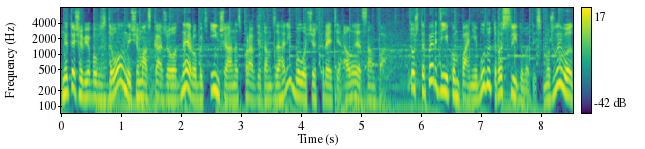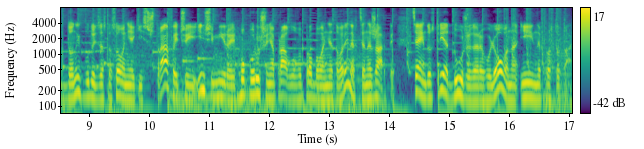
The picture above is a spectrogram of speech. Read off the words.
Не те, щоб я був здивований, що Маск каже одне, робить інше, а насправді там взагалі було щось третє, але сам факт. Тож тепер дії компанії будуть розслідуватись. Можливо, до них будуть застосовані якісь штрафи чи інші міри, бо порушення правил випробування на тваринах це не жарти. Ця індустрія дуже зарегульована і не просто так.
